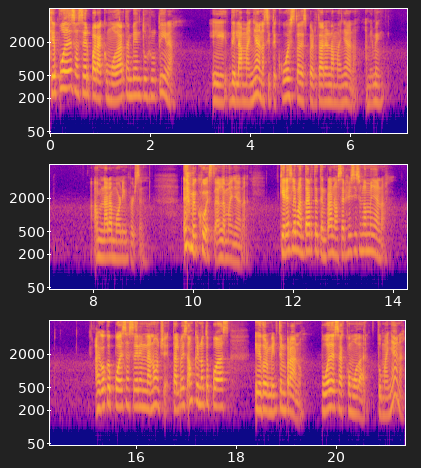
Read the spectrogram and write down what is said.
¿Qué puedes hacer para acomodar también tu rutina eh, de la mañana si te cuesta despertar en la mañana? A mí me... I'm not a morning person. me cuesta en la mañana. ¿Quieres levantarte temprano a hacer ejercicio en la mañana? Algo que puedes hacer en la noche. Tal vez, aunque no te puedas eh, dormir temprano, puedes acomodar tu mañana.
